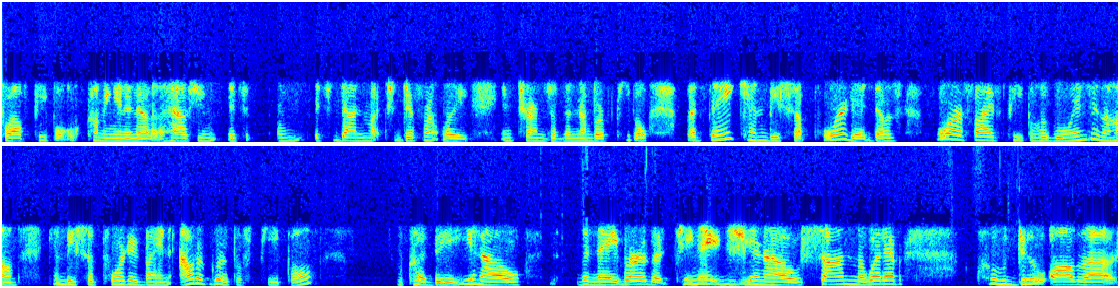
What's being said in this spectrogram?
twelve people coming in and out of the house. You, it's it's done much differently in terms of the number of people, but they can be supported. Those four or five people who go into the home can be supported by an outer group of people who could be, you know, the neighbor, the teenage, you know, son, the whatever, who do all the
